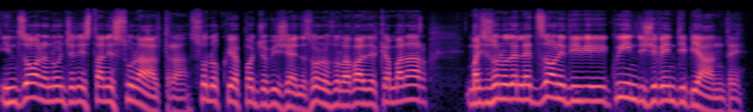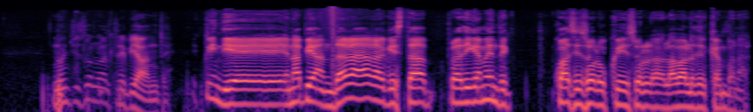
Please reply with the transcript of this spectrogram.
in zona non ce ne sta nessun'altra, solo qui a Poggio Picenza, solo sulla Valle del Campanario, ma ci sono delle zone di 15-20 piante, non ci sono altre piante. Quindi è una pianta rara che sta praticamente quasi solo qui sulla Valle del Campanario.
